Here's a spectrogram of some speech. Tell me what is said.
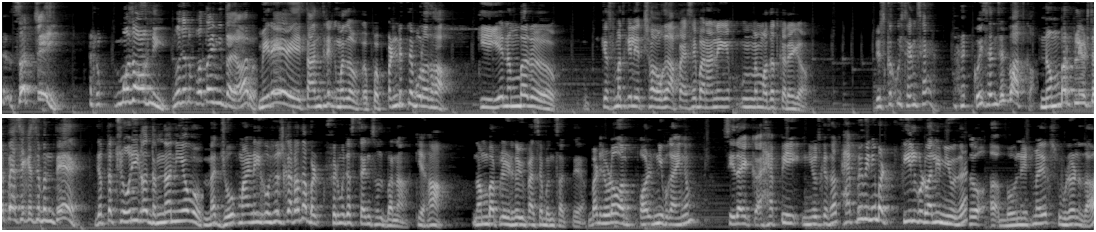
सच्ची मज़ाक नहीं। मुझे तो पता ही नहीं था यार। मेरे तांत्रिक मतलब पंडित ने बोला था कि ये नंबर किस्मत के लिए अच्छा होगा पैसे बनाने में मदद करेगा। इसका कोई सेंस है? कोई सेंस है बात का? नंबर प्लेट से पैसे कैसे बनते हैं? जब तक चोरी का धंधा नहीं है वो। मैं जोक मारने की कोशिश कर रहा था बट फिर मुझे सेंस बना कि हाँ नंबर प्लेट से भी पैसे बन सकते हैं। बट जोड़ो और नहीं पकाएँगे हम। सीधा एक हैप्पी न्यूज़ के साथ। हैप्पी भी नहीं बट फील गुड वाली न्यूज़ है। तो भुवनेश्वर में एक स्टूडेंट था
